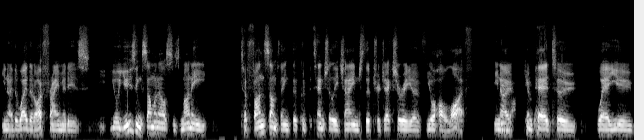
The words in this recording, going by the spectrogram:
you know, the way that I frame it is you're using someone else's money to fund something that could potentially change the trajectory of your whole life. You know, Yeah. compared to where you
